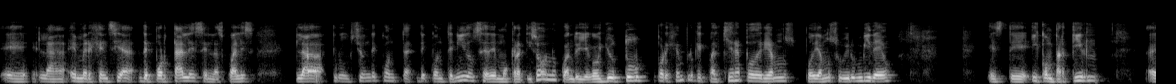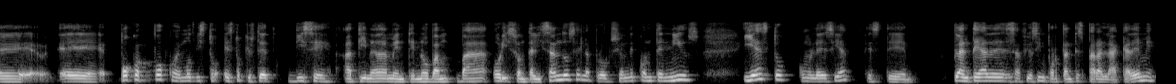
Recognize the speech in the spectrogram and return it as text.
eh, la emergencia de portales en las cuales la producción de, contenido se democratizó. Cuando llegó YouTube, por ejemplo, que cualquiera podríamos, podíamos subir un video este, y compartirlo. eh, poco a poco hemos visto esto que usted dice atinadamente, ¿no? Va, va, horizontalizándose la producción de contenidos y esto, como le decía, este, plantea desafíos importantes para la academia,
